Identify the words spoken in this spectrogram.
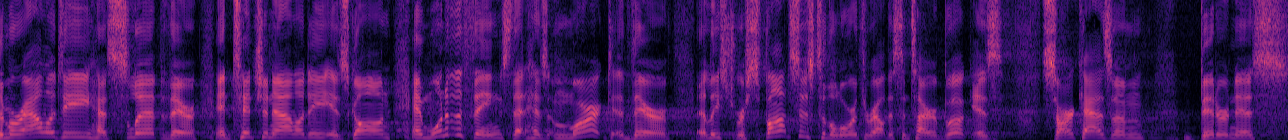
The morality has slipped, their intentionality is gone. And one of the things that has marked their, at least, responses to the Lord throughout this entire book is sarcasm, bitterness,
